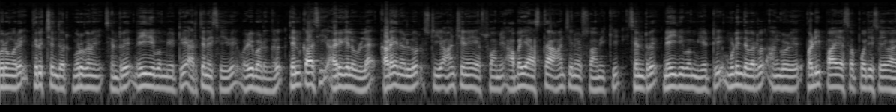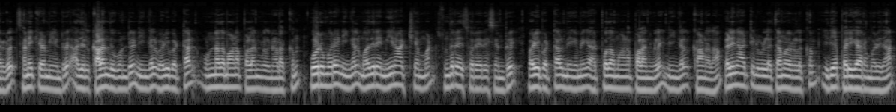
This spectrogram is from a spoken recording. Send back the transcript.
ஒருமுறை திருச்செந்தூர் முருகனை சென்று நெய் தீபம் ஏற்றி அர்ச்சனை செய்து வழிபாடுங்கள். தென்காசி அருகில் உள்ள கடைநல்லூர் ஸ்ரீ ஆஞ்சநேயர் சுவாமி அபயாஸ்த ஆஞ்சநேயர் சுவாமிக்கு சென்று நெய்தீபம் ஏற்றி முடிந்தவர்கள் அங்கு படிப்பாயச பூஜை செய்வார்கள். சனிக்கிழமை என்று அதில் கலந்து கொண்டு நீங்கள் வழிபட்டால் உன்னதமான பலன்கள் நடக்கும். ஒருமுறை நீங்கள் மதுரை மீனாட்சி அம்மன் சுந்தரேஸ்வரரை சென்று வழிபட்டால் மிக மிக அற்புதமான பலன்களை நீங்கள் காணலாம். வெளிநாட்டில் உள்ள தமிழர்களுக்கும் இதே பரிகார முறைதான்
